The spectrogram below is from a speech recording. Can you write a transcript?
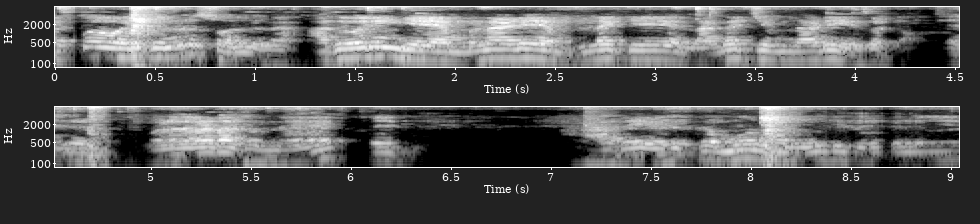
எப்ப வைக்கணும்னு சொல்லுவேன். அது வரையும் இங்க என் முன்னாடி என் பிள்ளைக்கு என் தங்கச்சி முன்னாடி இருக்கட்டும். இவ்வளவுதானடா சொன்னேன். அதை எடுக்கமோ நான் ஊதி கொடுக்கலையே.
